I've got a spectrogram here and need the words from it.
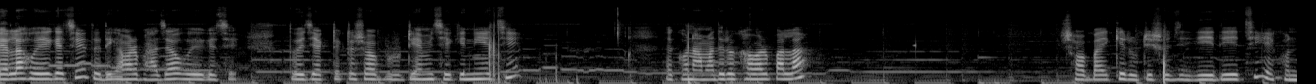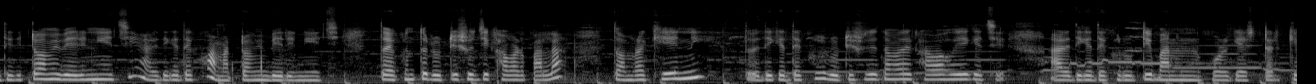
বেলা হয়ে গেছে, তো এদিকে আমার ভাজাও হয়ে গেছে। তো এই যে একটা একটা সব রুটি আমি ছেঁকে নিয়েছি। এখন আমাদেরও খাওয়ার পালা। সবাইকে রুটি সুজি দিয়ে দিয়েছি, এখন দিদিরটাও আমি বেড়ে নিয়েছি, আর এদিকে দেখো আমারটাও আমি বেড়ে নিয়েছি। তো এখন তো রুটি সুজি খাওয়ার পালা, তো আমরা খেয়ে নিই। তো এদিকে দেখো রুটি সুজি তো আমাদের খাওয়া হয়ে গেছে, আর এদিকে দেখো রুটি বানানোর পর গ্যাসটার কী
